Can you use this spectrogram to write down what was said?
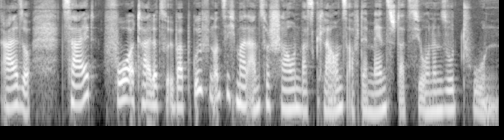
Also, Zeit, Vorurteile zu überprüfen und sich mal anzuschauen, was Clowns auf Demenzstationen so tun.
